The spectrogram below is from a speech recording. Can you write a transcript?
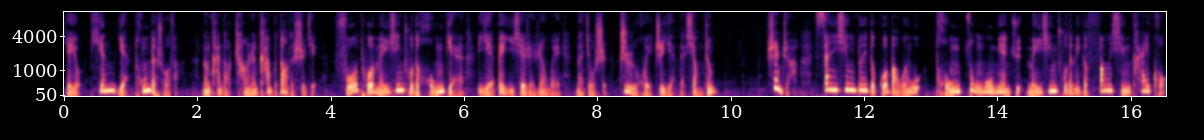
也有天眼通的说法，能看到常人看不到的世界。佛陀眉心处的红点也被一些人认为那就是智慧之眼的象征。甚至啊，三星堆的国宝文物铜纵目面具眉心处的那个方形开孔，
